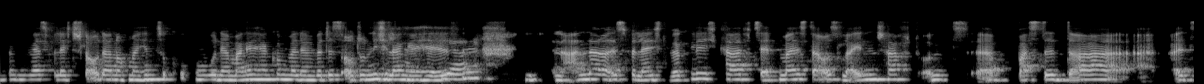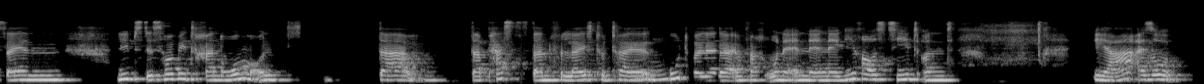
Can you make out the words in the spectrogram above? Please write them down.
dann wäre es vielleicht schlau, da nochmal hinzugucken, wo der Mangel herkommt, weil dann wird das Auto nicht lange helfen. Ja. Ein anderer ist vielleicht wirklich Kfz-Meister aus Leidenschaft und äh, bastelt da als sein liebstes Hobby dran rum und da da passt es dann vielleicht total mhm. gut, weil er da einfach ohne Ende Energie rauszieht und ja, also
